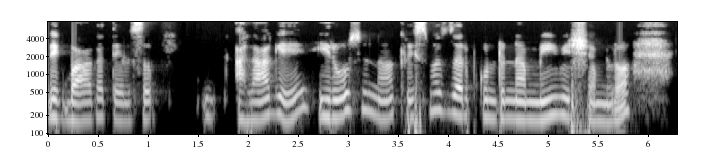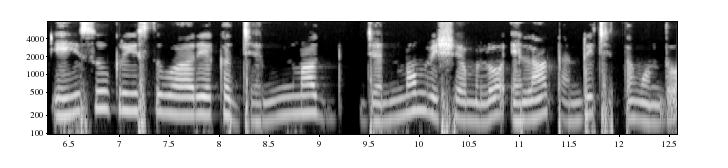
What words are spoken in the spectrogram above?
మీకు బాగా తెలుసు. అలాగే ఈ రోజున క్రిస్మస్ జరుపుకుంటున్న మీ విషయంలో యేసుక్రీస్తు వారి యొక్క జన్మ జన్మం విషయంలో ఎలా తండ్రి చిత్తం ఉందో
